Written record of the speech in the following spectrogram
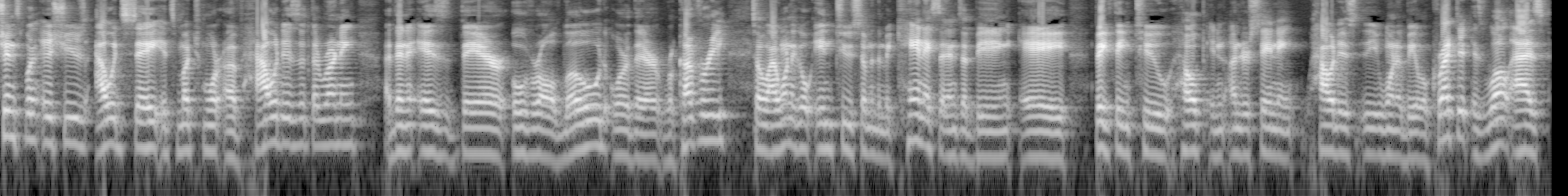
Shin splint issues, I would say it's much more of how it is that they're running than it is their overall load or their recovery. So I want to go into some of the mechanics that ends up being a big thing to help in understanding how it is that you want to be able to correct it, as well as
